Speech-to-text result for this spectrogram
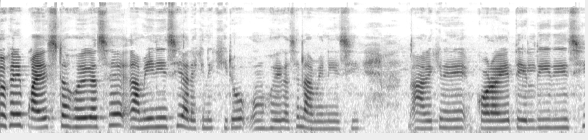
তো এখানে পায়েসটা হয়ে গেছে, নামিয়ে নিয়েছি, আর এখানে ক্ষীরও হয়ে গেছে, নামিয়ে নিয়েছি। আর এখানে কড়াইয়ে তেল দিয়ে দিয়েছি।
